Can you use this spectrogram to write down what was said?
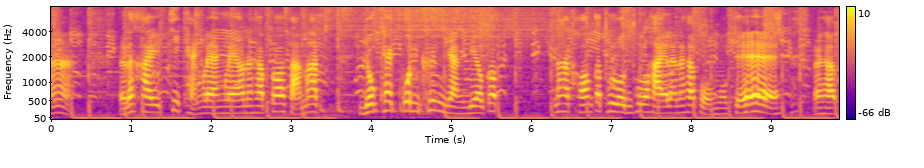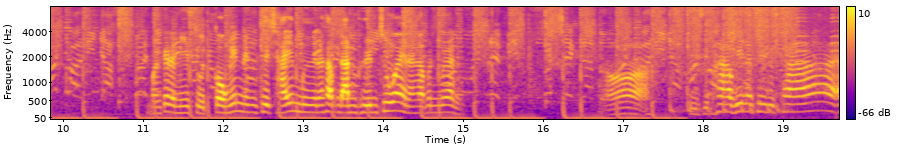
อ่าแต่ถ้าใครที่แข็งแรงแล้วนะครับ ก็สามารถยกแค่ก้นขึ้นอย่างเดียวก็หน้าท้องก็ทุรนทุรายแล้วนะครับผมโอเคนะครับ มันก็จะมีสูตรโกงนิดนึงคือใช้มือนะครับ ดันพื้นช่วยนะครับเพื่อนๆอ๋อ45 วินาทีสุดท้าย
